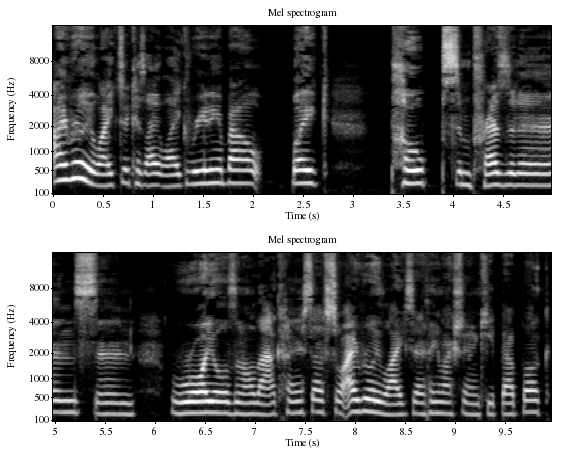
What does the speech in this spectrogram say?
I really liked it because I like reading about like popes and presidents and royals and all that kind of stuff. So I really liked it. I think I'm actually going to keep that book,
